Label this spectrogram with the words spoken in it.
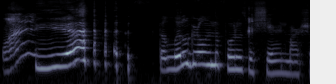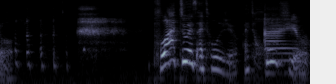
what? Yes. The little girl in the photos was Sharon Marshall. Plot twist! I told you. I told I'm, you.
